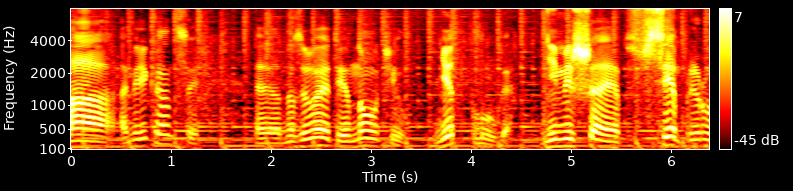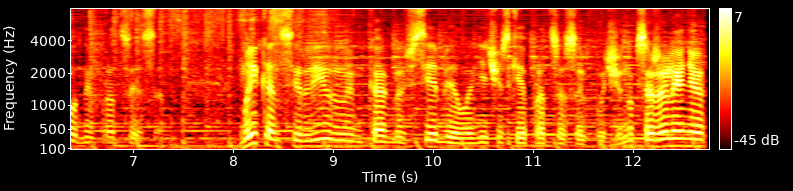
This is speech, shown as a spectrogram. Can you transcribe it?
А американцы э, называют ее no-till, нет плуга, не мешая всем природным процессам. Мы консервируем как бы все биологические процессы в почве. Но, к сожалению,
